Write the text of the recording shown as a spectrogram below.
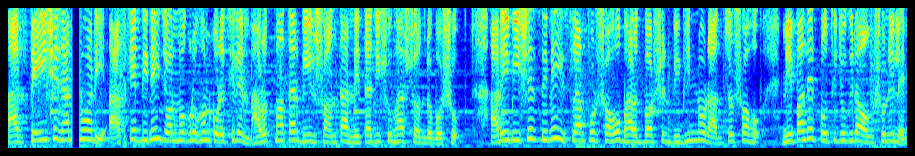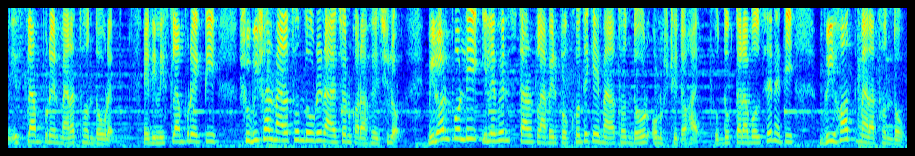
আজ তেইশে জানুয়ারি আজকের দিনেই জন্মগ্রহণ করেছিলেন ভারত মাতার বীর সন্তান নেতাজি সুভাষচন্দ্র বসু। আর এই বিশেষ দিনে ইসলামপুর সহ ভারতবর্ষের বিভিন্ন রাজ্য সহ নেপালের প্রতিযোগীরা অংশ নিলেন ইসলামপুরের ম্যারাথন দৌড়ে। এদিন ইসলামপুরে একটি সুবিশাল ম্যারাথন দৌড়ের আয়োজন করা হয়েছিল। মিলনপল্লী ইলেভেন স্টার ক্লাবের পক্ষ থেকে এই ম্যারাথন দৌড় অনুষ্ঠিত হয়। উদ্যোক্তারা বলছেন, এটি বৃহৎ ম্যারাথন দৌড়।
